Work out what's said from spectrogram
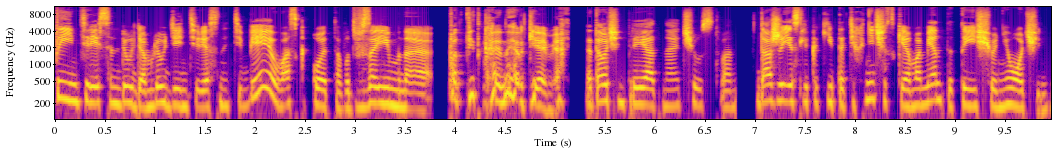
ты интересен людям, люди интересны тебе, и у вас какое-то вот взаимная подпитка энергиями. Это очень приятное чувство. Даже если какие-то технические моменты ты еще не очень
